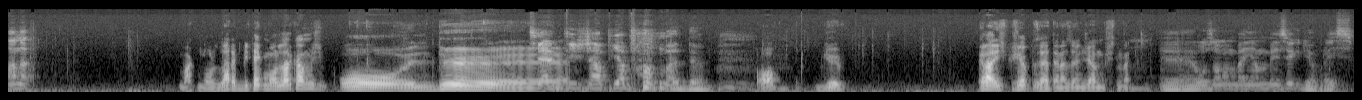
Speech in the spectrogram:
Ana Bak morlar bir tek morlar kalmış. Oo öldü. TNT jump yapamadım. Hop güm. Kral hiçbir şey yoktu zaten az önce almıştım ben. Ee, o zaman ben yan base'e gidiyorum reis.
